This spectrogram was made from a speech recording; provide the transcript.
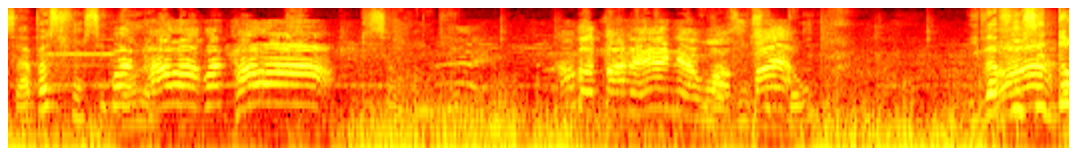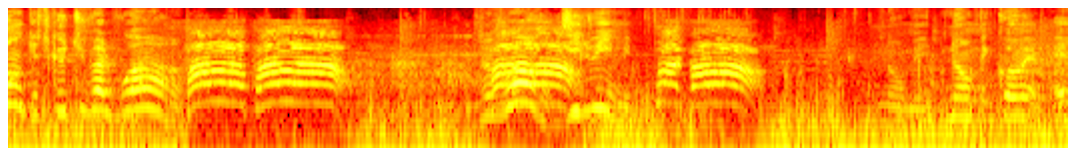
Ça va pas se foncer dedans, là. Qu'est-ce qu'il est en train de dire Il va foncer dedans. Il va foncer dedans, qu'est-ce que tu vas le voir Je veux voir, dis-lui, mais... Non mais, non mais quand même, eh,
